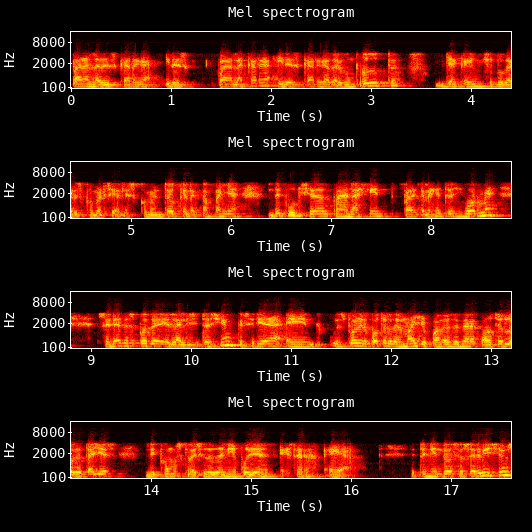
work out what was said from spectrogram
para la descarga y descarga para la carga y descarga de algún producto, ya que hay muchos lugares comerciales. Comentó que la campaña de publicidad para la gente, para que la gente se informe, sería después de la licitación, que sería en, después del 4 de mayo, cuando se den a conocer los detalles de cómo es que la ciudadanía podría estar eh, teniendo esos servicios.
